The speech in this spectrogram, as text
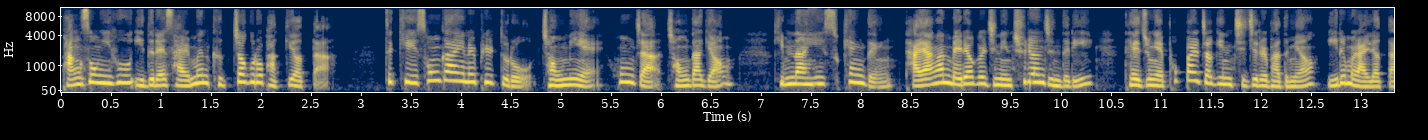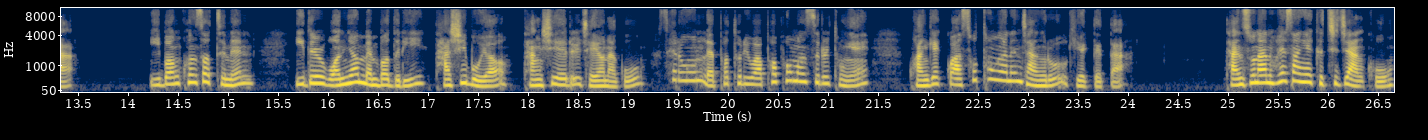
방송 이후 이들의 삶은 극적으로 바뀌었다. 특히 송가인을 필두로 정미애, 홍자, 정다경, 김나희, 숙행 등 다양한 매력을 지닌 출연진들이 대중의 폭발적인 지지를 받으며 이름을 알렸다. 이번 콘서트는 이들 원년 멤버들이 다시 모여 당시회를 재현하고 새로운 레퍼토리와 퍼포먼스를 통해 관객과 소통하는 장으로 기획됐다. 단순한 회상에 그치지 않고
